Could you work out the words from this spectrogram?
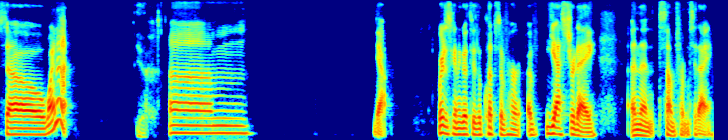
So why not? Yeah. Um. Yeah, we're just gonna go through the clips of her of yesterday, and then some from today.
